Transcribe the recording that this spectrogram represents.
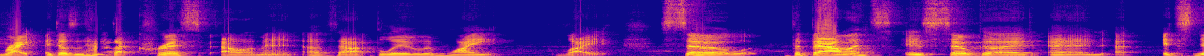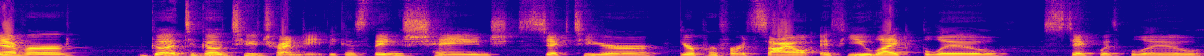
Right. It doesn't have that crisp element of that blue and white light. So the balance is so good and uh, it's never good to go too trendy because things change. Stick to your your preferred style. If you mm-hmm. like blue, stick with blue,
